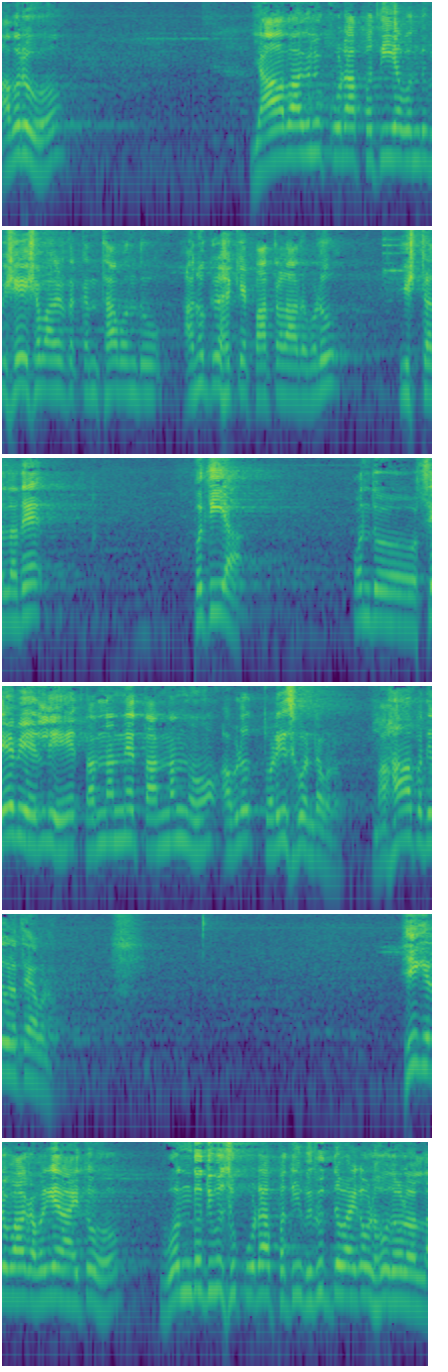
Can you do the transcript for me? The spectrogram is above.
ಅವರು ಯಾವಾಗಲೂ ಕೂಡ ಪತಿಯ ಒಂದು ವಿಶೇಷವಾಗಿರತಕ್ಕಂಥ ಒಂದು ಅನುಗ್ರಹಕ್ಕೆ ಪಾತ್ರಳಾದವಳು. ಇಷ್ಟಲ್ಲದೆ ಪತಿಯ ಒಂದು ಸೇವೆಯಲ್ಲಿ ತನ್ನನ್ನೇ ತನ್ನನ್ನು ಅವಳು ತೊಡಗಿಸಿಕೊಂಡವಳು. ಮಹಾಪತಿವ್ರತೆ ಅವಳು. ಹೀಗಿರುವಾಗ ಅವರಿಗೇನಾಯಿತು ಒಂದು ದಿವಸ ಕೂಡ ಪತಿ ವಿರುದ್ಧವಾಗಿ ಅವಳು ಹೋದವಳಲ್ಲ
